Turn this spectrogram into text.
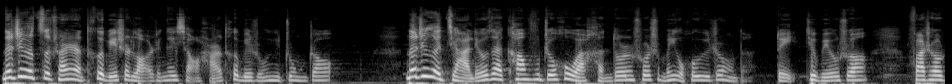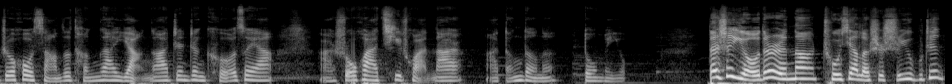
那这个自传染，特别是老人跟小孩，特别容易中招。那这个甲流在康复之后啊，很多人说是没有后遗症的，对，就比如说发烧之后嗓子疼啊、痒啊、阵阵咳嗽呀、啊说话气喘呐、啊等等呢都没有。但是有的人呢，出现了是食欲不振。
